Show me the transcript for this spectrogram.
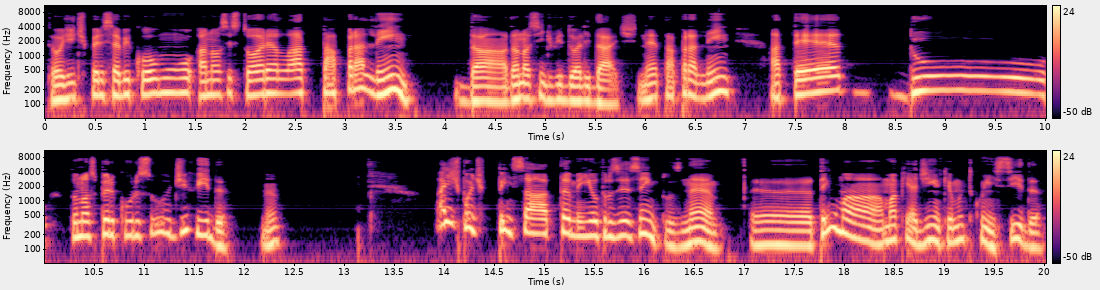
Então a gente percebe como a nossa história ela tá para além da, da nossa individualidade, né? Tá para além até do, do nosso percurso de vida, né? A gente pode pensar também em outros exemplos, né? Uh, tem uma, uma piadinha que é muito conhecida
